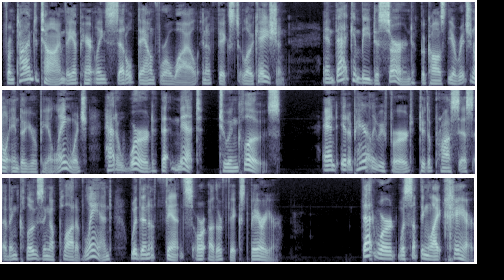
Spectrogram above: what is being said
From time to time, they apparently settled down for a while in a fixed location, and that can be discerned because the original Indo European language had a word that meant to enclose. And it apparently referred to the process of enclosing a plot of land within a fence or other fixed barrier. That word was something like kher,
